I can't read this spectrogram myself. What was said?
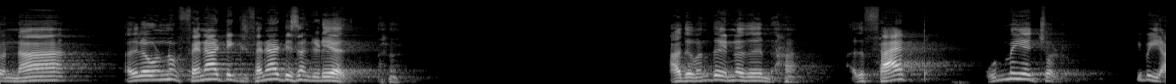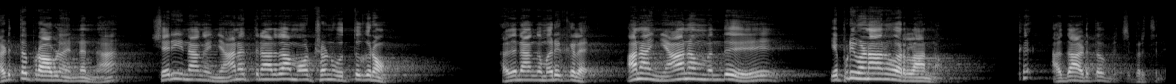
சொன்னால் அதில் ஒன்றும் ஃபெனாட்டிக் ஃபெனாட்டிசம் கிடையாது. அது வந்து என்னதுன்னா அது ஃபேக்ட் உண்மையை சொல்கிறோம் இப்போ அடுத்த ப்ராப்ளம் என்னென்னா சரி நாங்கள் ஞானத்தினால தான் மோட்சம்னு ஒத்துக்கிறோம். அதை நாங்கள் மறுக்கலை. ஆனால் ஞானம் வந்து எப்படி வேணாலும் வரலான்னா அதுதான் அடுத்த பிரச்சனை.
